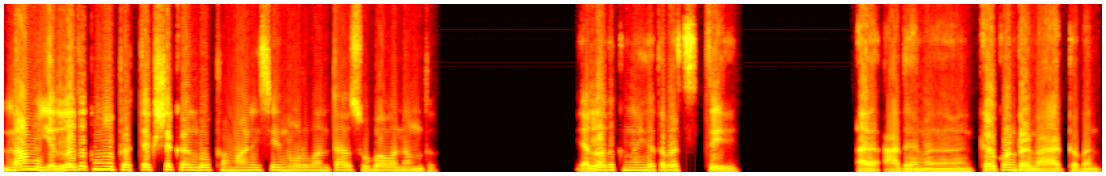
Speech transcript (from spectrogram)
ನಾವು ಎಲ್ಲದಕ್ಕೂ ಪ್ರತ್ಯಕ್ಷ ಕಂಡು ಪ್ರಮಾಣಿಸಿ ನೋಡುವಂತ ಸ್ವಭಾವ ನಮ್ದು. ಎಲ್ಲದಕ್ಕೂ ಅ- ಅದೇನು ಕೇಳ್ಕೊಂಡ್ರೆಲ್ಲ ಆಗ್ತದನ್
